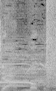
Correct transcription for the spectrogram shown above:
shot, motherfucker.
